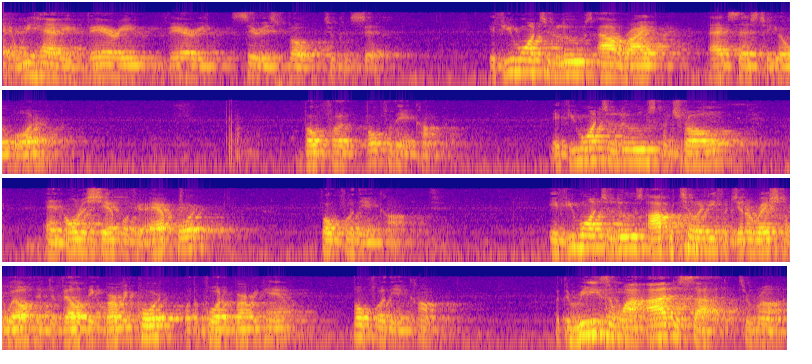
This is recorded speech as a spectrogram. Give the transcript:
and we have a very, very serious vote to consider. If you want to lose outright access to your water, vote for, vote for the incumbent. If you want to lose control and ownership of your airport, vote for the incumbent. If you want to lose opportunity for generational wealth in developing Birmingport or the Port of Birmingham, vote for the incumbent. But the reason why I decided to run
